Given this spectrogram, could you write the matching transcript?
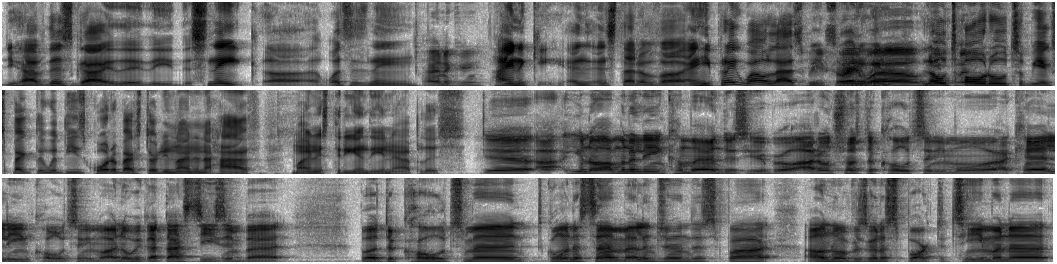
you have this guy, the the the snake. Uh, what's his name? Heinicke. Heinicke, and, instead of uh, and he played well last week. so played anyway, well. He Low played- total to be expected with these quarterbacks, 39 and a half minus three Indianapolis. Yeah, I, you know, I'm gonna lean Commanders here, bro. I don't trust the Colts anymore. I can't lean Colts anymore. I know we got that season bet, but the Colts, man, going to Sam Ehlinger in this spot, I don't know if it's gonna spark the team or not.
